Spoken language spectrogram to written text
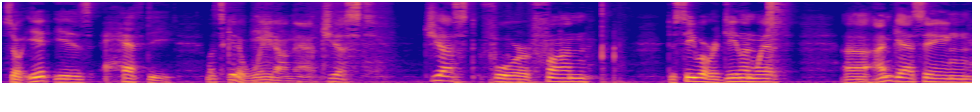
So it is hefty. Let's get a weight on that just, just for fun to see what we're dealing with. Uh, I'm guessing,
